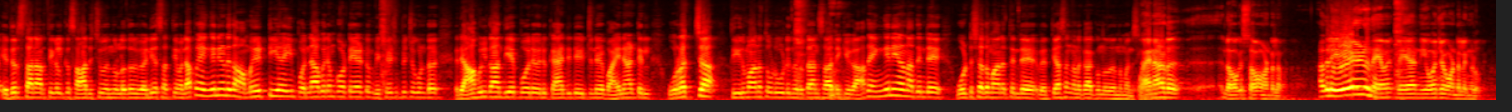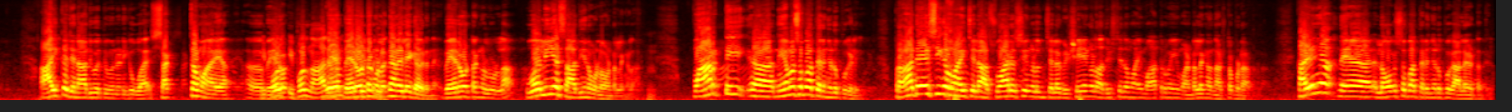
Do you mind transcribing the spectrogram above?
എതിർ സ്ഥാനാർത്ഥികൾക്ക് സാധിച്ചു എന്നുള്ളത് ഒരു വലിയ സത്യമല്ല. അപ്പോൾ എങ്ങനെയാണ് ഇത് അമേഠിയായും പൊന്നാപുരം കോട്ടയായിട്ടും വിശേഷിപ്പിച്ചുകൊണ്ട് രാഹുൽ ഗാന്ധിയെ പോലെ ഒരു കാൻഡിഡേറ്റിനെ വയനാട്ടിൽ ഉറച്ച തീരുമാനത്തോടു കൂടി നിർത്താൻ സാധിക്കുക? അതെങ്ങനെയാണ് അതിന്റെ വോട്ട് ശതമാനത്തിന്റെ വ്യത്യാസം കണക്കാക്കുന്നത് എന്ന് മനസ്സിലായി? വയനാട് ലോകസഭാ ലോക്സഭാ മണ്ഡലം. അതിൽ ഏഴ് നിയമ- നിയോജക മണ്ഡലങ്ങളും ഐക്യ ജനാധിപത്യ മുന്നണിക്ക് ശക്തമായ വേരോട്ടങ്ങളിലേക്ക് ഇപ്പോൾ- വരുന്നത്. വേരോട്ടങ്ങളുള്ള വലിയ സ്വാധീനമുള്ള മണ്ഡലങ്ങളാണ്. പാർട്ടി നിയമസഭാ തെരഞ്ഞെടുപ്പുകളിൽ പ്രാദേശികമായി ചില അസ്വാരസ്യങ്ങളും ചില വിഷയങ്ങളും അധിഷ്ഠിതമായി മാത്രമേ ഈ മണ്ഡലങ്ങൾ നഷ്ടപ്പെടാറുള്ളൂ. കഴിഞ്ഞ ലോക്സഭാ തെരഞ്ഞെടുപ്പ് കാലഘട്ടത്തിൽ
